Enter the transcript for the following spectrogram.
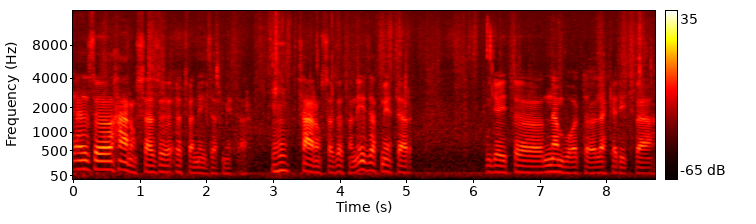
Ez ö, 350 négyzetméter. Uh-huh. 350 négyzetméter, ugye itt nem volt lekerítve,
